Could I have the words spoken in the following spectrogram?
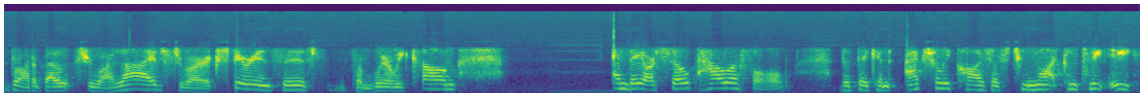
brought about through our lives, through our experiences, from where we come. And they are so powerful that they can actually cause us to not completely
